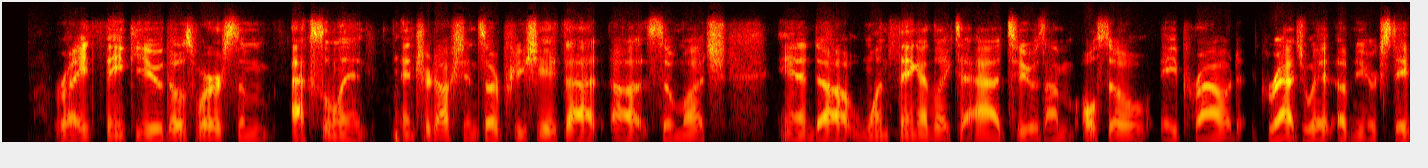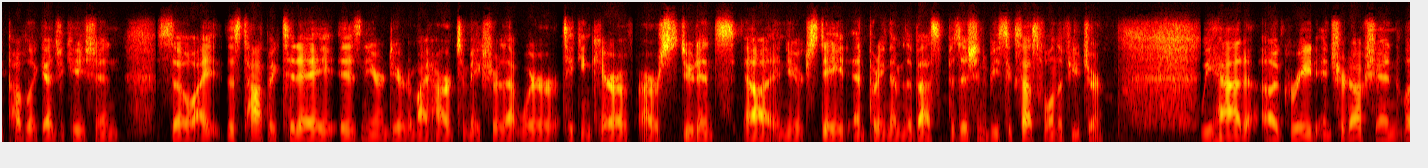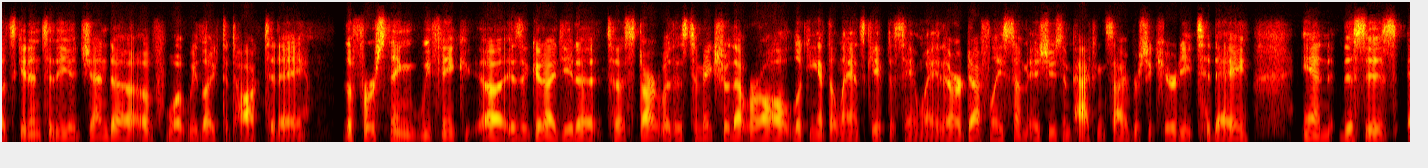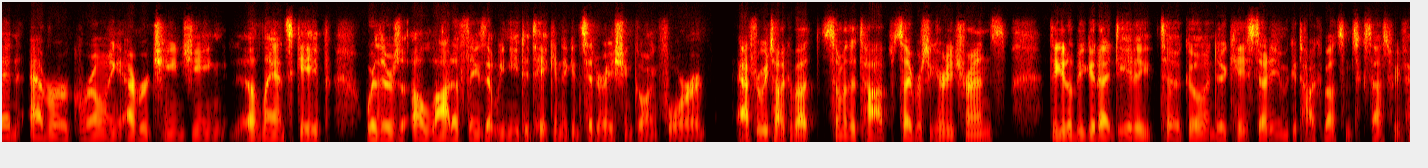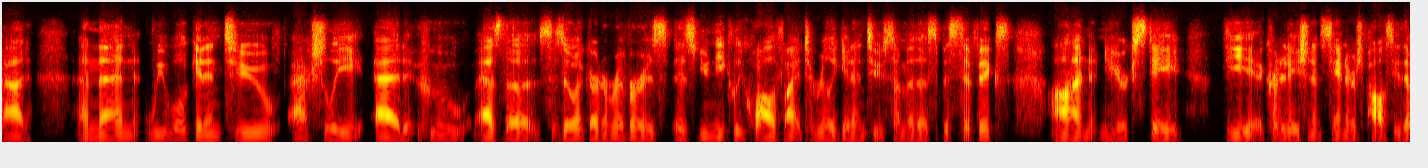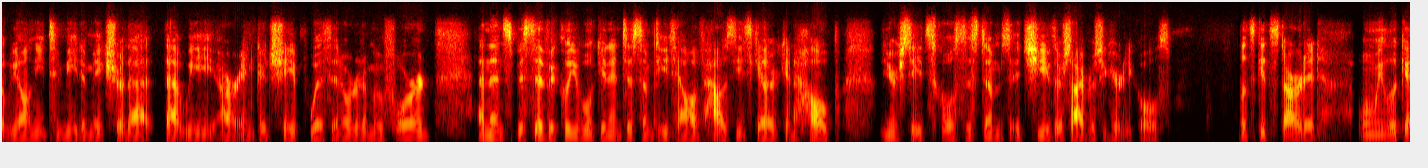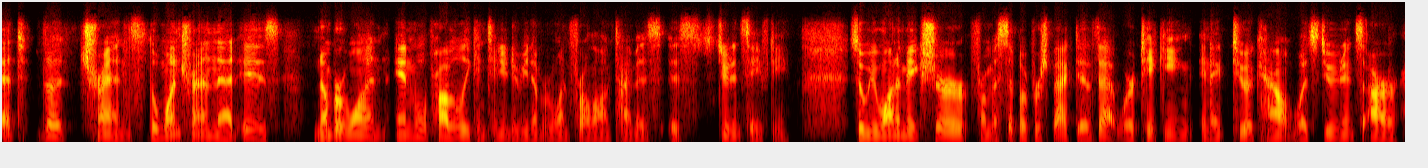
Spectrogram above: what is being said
Right. Thank you. Those were some excellent introductions. I appreciate that uh, so much. And uh, one thing I'd like to add too is I'm also a proud graduate of New York State public education. So I this topic today is near and dear to my heart to make sure that we're taking care of our students uh, in New York State and putting them in the best position to be successful in the future. We had a great introduction. Let's get into the agenda of what we'd like to talk today the first thing we think uh, is a good idea to, to start with is to make sure that we're all looking at the landscape the same way. There are definitely some issues impacting cybersecurity today, and this is an ever growing, ever changing uh, landscape where there's a lot of things that we need to take into consideration going forward. After we talk about some of the top cybersecurity trends, I think it'll be a good idea to, to go into a case study and we could talk about some success we've had. And then we will get into actually Ed, who, as the CISO at Garnet River, is, is uniquely qualified to really get into some of the specifics on New York State the accreditation and standards policy that we all need to meet and make sure that that we are in good shape with in order to move forward. And then specifically, we'll get into some detail of how Zscaler can help New York State school systems achieve their cybersecurity goals. Let's get started. When we look at the trends, the one trend that is number one and will probably continue to be number one for a long time is, is student safety. So we want to make sure from a CIPA perspective that we're taking into account what students are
